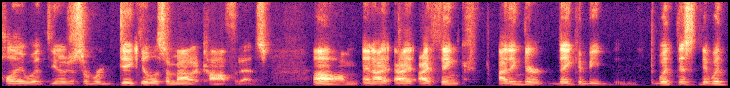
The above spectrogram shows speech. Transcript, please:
play with you know just a ridiculous amount of confidence um and I, I i, think i think they're they could be with this with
